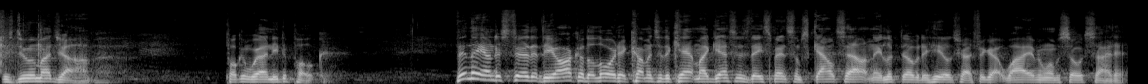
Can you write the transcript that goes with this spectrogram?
Just doing my job, poking where I need to poke. Then they understood that the ark of the Lord had come into the camp. My guess is they spent some scouts out and they looked over the hill to try to figure out why everyone was so excited.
